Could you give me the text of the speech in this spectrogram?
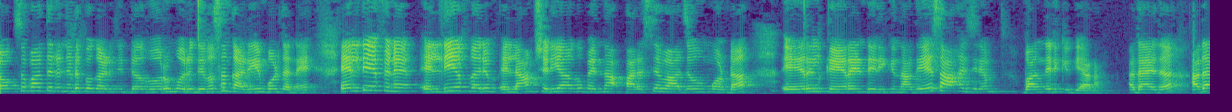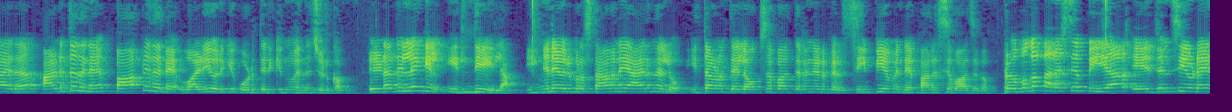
ലോക്സഭാ തെരഞ്ഞെടുപ്പ് കഴിഞ്ഞിട്ട് വെറും ഒരു ദിവസം കഴിയുമ്പോൾ തന്നെ എൽ ഡി എഫിന് എൽ ഡി എഫ് വരും എല്ലാം ശരിയാകുമെന്ന പരസ്യവാചകം കൊണ്ട് എയറിൽ കയറേണ്ടിയിരിക്കുന്ന അതേ സാഹചര്യം വന്നിരിക്കുകയാണ്. അതായത് അതായത് അടുത്തതിന് പാർട്ടി തന്നെ വഴിയൊരുക്കി കൊടുത്തിരിക്കുന്നു എന്ന് ചുരുക്കം. ഇടതില്ലെങ്കിൽ ഇന്ത്യയില്ല. ഇങ്ങനെ ഒരു പ്രസ്താവനയായിരുന്നല്ലോ ഇത്തവണത്തെ ലോക്സഭാ തെരഞ്ഞെടുപ്പിൽ സി പി എമ്മിന്റെ പരസ്യവാചകം. പ്രമുഖ പരസ്യ പി ആർ ഏജൻസിയുടെ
